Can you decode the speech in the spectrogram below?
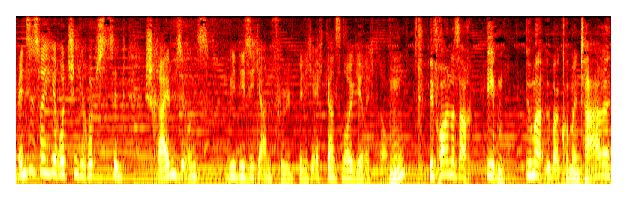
wenn Sie solche Rutschen gerutscht sind, schreiben Sie uns, wie die sich anfühlen. Bin ich echt ganz neugierig drauf. Mhm. Wir freuen uns auch eben immer über Kommentare.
